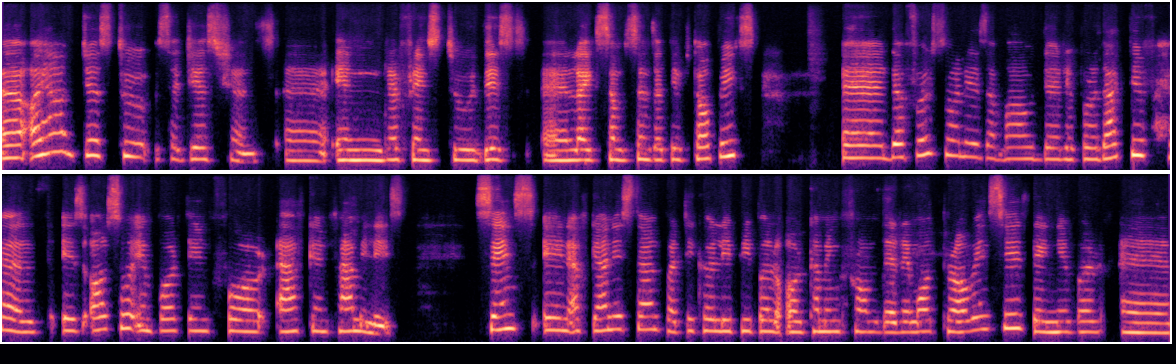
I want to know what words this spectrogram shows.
Uh, I have just two suggestions uh, in reference to this, uh, like some sensitive topics. Uh, the first one is about the reproductive health is also important for Afghan families. Since in Afghanistan, particularly people are coming from the remote provinces, they never uh,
